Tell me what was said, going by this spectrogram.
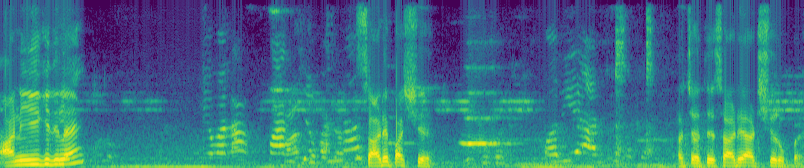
आणि ही कितीला आहे? ये वाला पाँच सौ पचास साडेपाचशे. अच्छा ते साडेआठशे रुपये.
